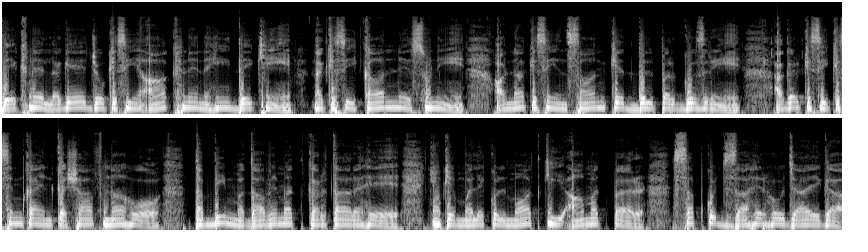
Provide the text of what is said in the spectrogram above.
دیکھنے لگے جو کسی آنکھ نے نہیں دیکھیں نہ کسی کان نے سنی، اور نہ کسی انسان کے دل پر گزری۔ اگر کسی قسم کا انکشاف نہ ہو، تب بھی مداومت کرتا رہے، کیونکہ ملک الموت کی آمد پر سب کچھ ظاہر ہو جائے گا،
